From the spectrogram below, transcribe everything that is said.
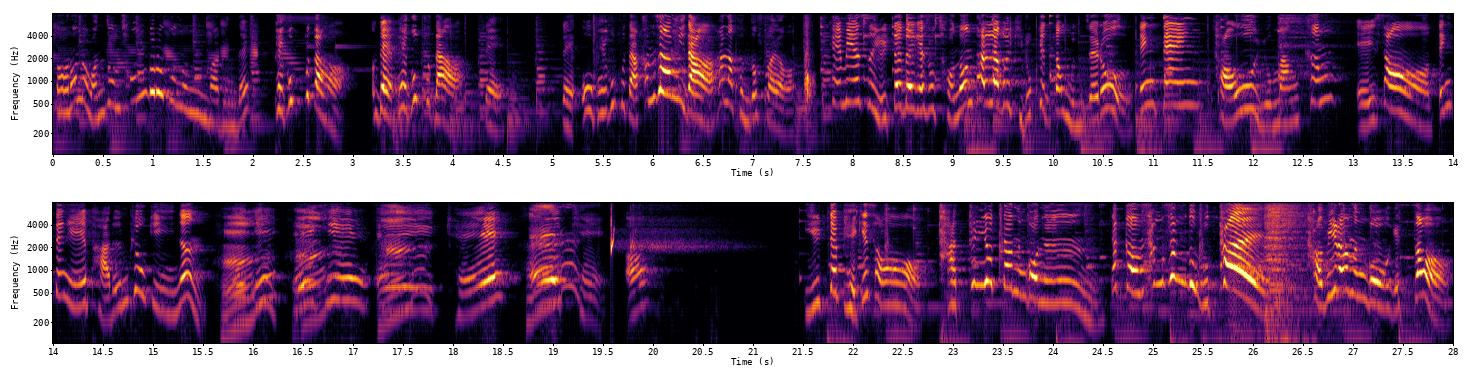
나라는 완전 처음 들어보는 말인데 네 배고프다 네 네, 오 배고프다. 감사합니다. 하나 건졌어요. KBS 일대백에서 전원 탈락을 기록했던 문제로 땡땡 겨우 요만큼 에서 땡땡의 발음 표기는 에게, 에게, 에게, 에게 어? 일대 100에서 다 틀렸다는 거는 약간 상상도 못할 답이라는 거겠죠?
